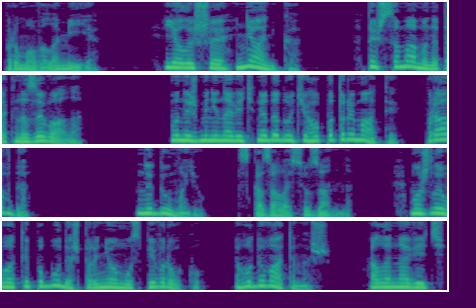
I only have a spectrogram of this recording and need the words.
промовила Мія. Я лише нянька. Ти ж сама мене так називала. Вони ж мені навіть не дадуть його потримати, правда? Не думаю, сказала Сюзанна. Можливо, ти побудеш при ньому з півроку, годуватимеш, але навіть.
